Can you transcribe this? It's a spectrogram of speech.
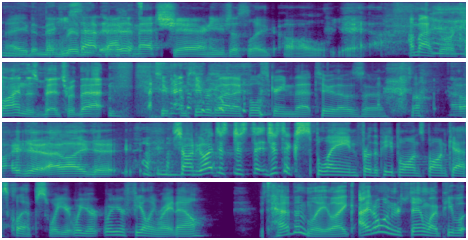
Hey, the McRib. he sat it back in that chair and he's just like, "Oh yeah." I'm gonna have to recline this bitch with that. Super, I'm super glad I full screened that too. That was uh, so- I like it. I like it. Sean, go ahead. Just just just explain for the people on Spawncast clips what you're what you're what you're feeling right now. It's heavenly. Like I don't understand why people.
